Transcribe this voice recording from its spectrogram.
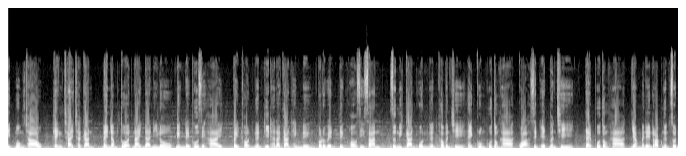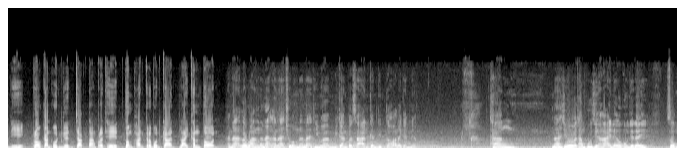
10 โมงเช้า แก๊งชายชะกันได้นำตัวนายดานิโล หนึ่งในผู้เสียหาย ไปถอนเงินที่ธนาคารแห่งหนึ่ง บริเวณตึกออซีซันซึ่งมีการโอนเงินเข้าบัญชีให้กลุ่มผู้ต้องหากว่า 11 บัญชี แต่ผู้ต้องหายังไม่ได้รับเงินส่วนนี้ เพราะการโอนเงินจากต่างประเทศต้องผ่านกระบวนการหลายขั้นตอน ขณะระหว่างนั้นนะขณะช่วงนั้นนะที่ว่ามีการประสานกันติดต่ออะไรกันเนี่ยทางน่าเชื่อว่าทางผู้เสียหายเนี่ยก็คงจะได้ ส่ง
